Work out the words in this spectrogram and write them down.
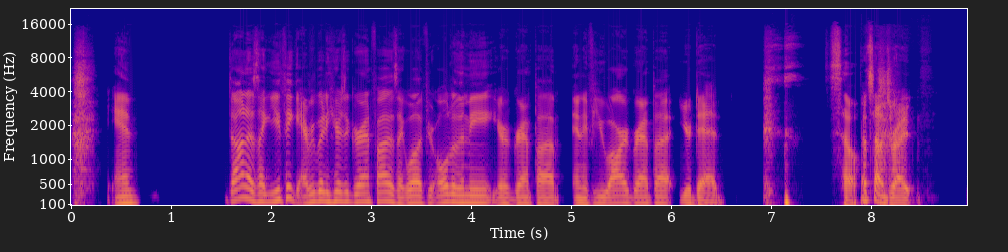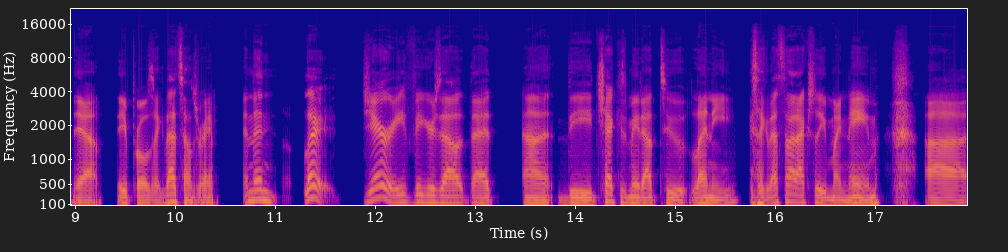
And Donna's like, "You think everybody here's a grandfather?" It's like, "Well, if you're older than me, you're a grandpa, and if you are a grandpa, you're dead." so that sounds right. yeah, April's like, "That sounds right." And then Larry, Jerry figures out that uh, the check is made out to Lenny. He's like, that's not actually my name. Uh,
